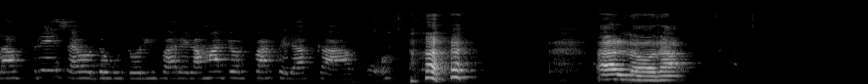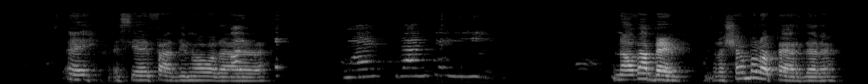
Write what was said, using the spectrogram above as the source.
l'ho presa e ho dovuto rifare la maggior parte da capo. allora, eh, si fa di nuovo da... No, vabbè, lasciamolo perdere.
